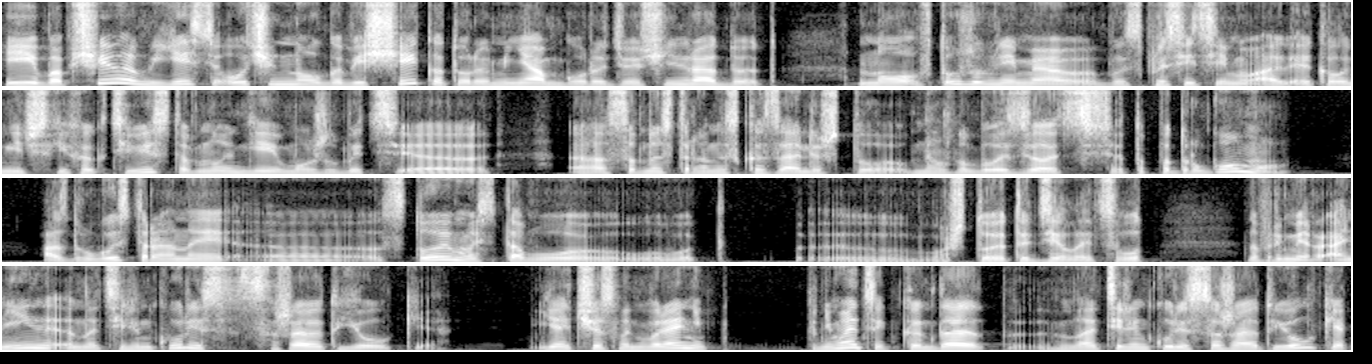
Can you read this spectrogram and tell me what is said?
И вообще есть очень много вещей, которые меня в городе очень радуют. Но в то же время вы спросите экологических активистов, многие, может быть, э, э, с одной стороны сказали, что нужно было сделать это по-другому, а с другой стороны, э, стоимость того, вот, э, что это делается. Вот, например, они на Теренкуре сажают елки. Я, честно говоря, не понимаете, когда на Теренкуре сажают елки,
